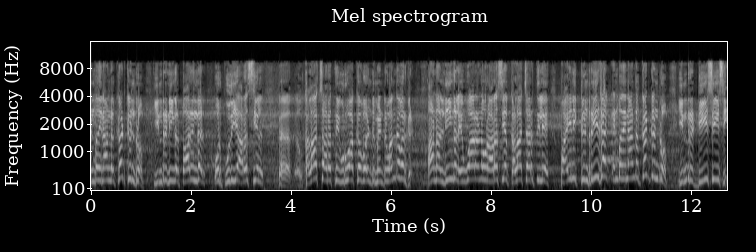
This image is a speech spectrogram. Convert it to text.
என்பதை நாங்கள் கேட்கின்றோம். இன்று நீங்கள் பாருங்கள் ஒரு புதிய அரசியல் கலாச்சாரத்தை உருவாக்க வேண்டும் என்று வந்தவர்கள். ஆனால் நீங்கள் எவ்வாறான ஒரு அரசியல் கலாச்சாரத்திலே பயணிக்கின்றீர்கள் என்பதை நாங்கள் கேட்கின்றோம். இன்று டிசிசி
